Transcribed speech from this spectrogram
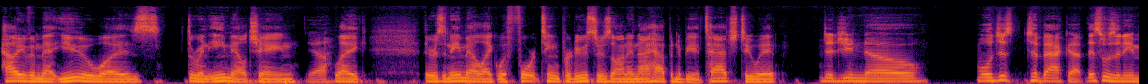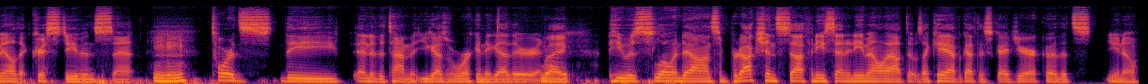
how I even met you was through an email chain. Yeah. Like, there was an email, like, with 14 producers on it, and I happened to be attached to it. Did you know? Well, just to back up, this was an email that Chris Stevens sent Mm-hmm. towards the end of the time that you guys were working together, and Right. he was slowing down on some production stuff and he sent an email out that was like hey i've got this guy jericho that's you know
